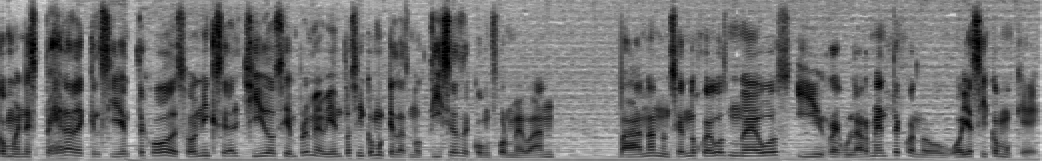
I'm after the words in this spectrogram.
Como en espera de que el siguiente juego de Sonic sea el chido. Siempre me aviento así como que las noticias de conforme van. Van anunciando juegos nuevos. Y regularmente cuando voy así como que.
